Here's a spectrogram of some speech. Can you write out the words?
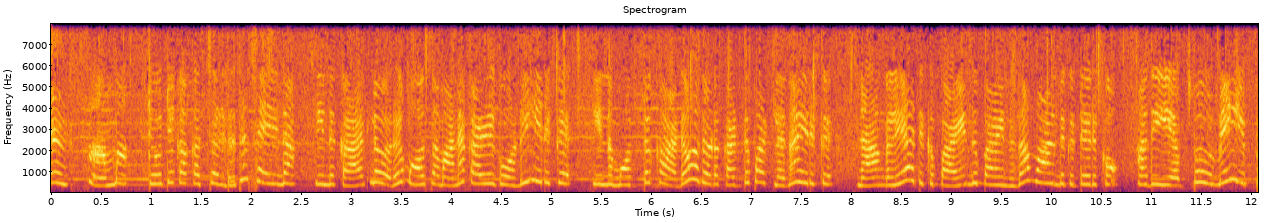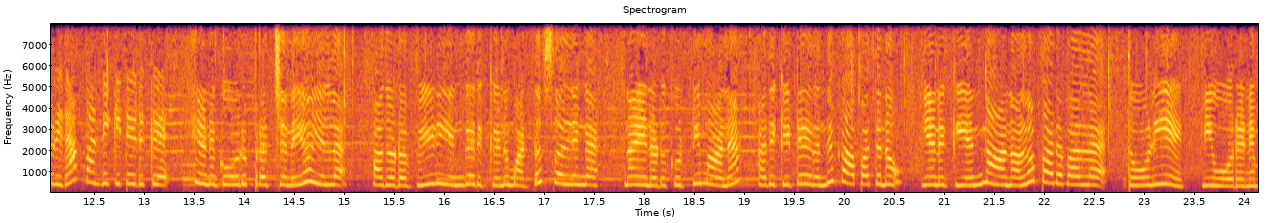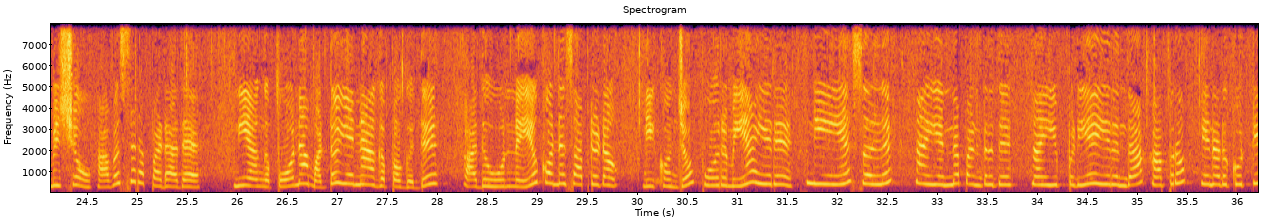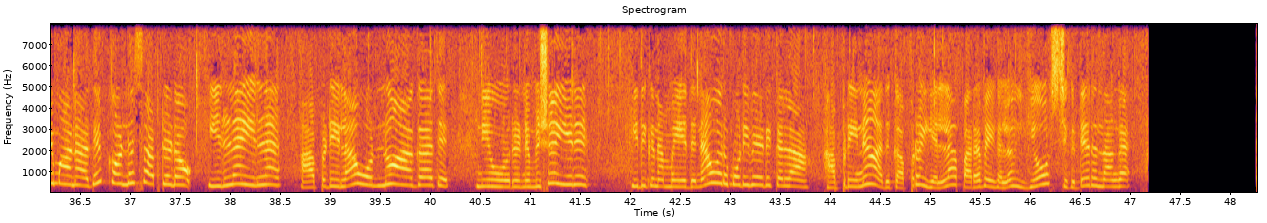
ஆமா டூட்டி காக்கா சொல்றது சரிதான். இந்த காட்டுல ஒரு மோசமான கழுகு ஒண்ணு இருக்கு. இந்த மொத்த காடும் அதோட கட்டுப்பாட்டுல தான் இருக்கு. நாங்களே அதுக்கு பயந்து பயந்து தான் வாழ்ந்துகிட்டு இருக்கோம். அது எப்பவுமே இப்படிதான் பண்ணிக்கிட்டு இருக்கு. எனக்கு ஒரு பிரச்சனையும் இல்லை. அதோட வீடு எங்க இருக்குன்னு மட்டும் சொல்லுங்க. நான் என்னோட குட்டிமான அதுகிட்ட இருந்து காப்பாத்தணும். எனக்கு என்ன ஆனாலும் பரவாயில்ல. தோழியே நீ ஒரு நிமிஷம் அவசரப்படாத. நீ அங்க போனா மட்டும் என்ன ஆக போகுது? அது உன்னையும் கொண்டு சாப்பிட்டுடும் நீ கொஞ்சம் பொறுமையா இரு. நீயே சொல்லு? நான் என்ன பண்றது? நான் இப்படியே இருந்தா அப்புறம் என்னோட குட்டிமான அது கொண்டு சாப்பிட்டுடும் இல்ல இல்ல அப்படிலாம் ஒன்றும் ஆகாது. நீ ஒரு நிமிஷம் இரு. இதுக்கு நம்ம எதுனா ஒரு முடிவு எடுக்கலாம் அப்படின்னு அதுக்கப்புறம் எல்லா பறவைகளும் யோசிச்சுக்கிட்டு இருந்தாங்க.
